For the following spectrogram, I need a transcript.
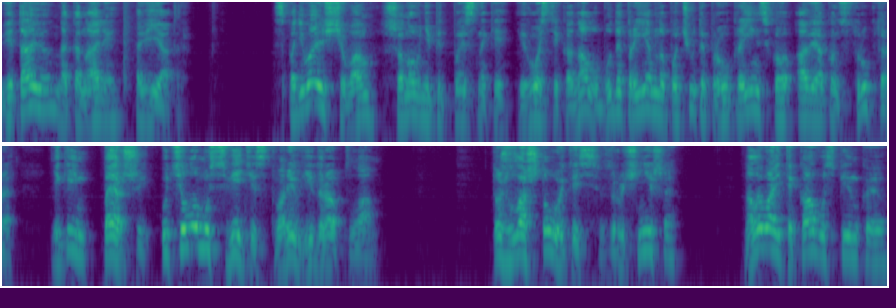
Вітаю на каналі Авіатор. Сподіваюсь, що вам, шановні підписники і гості каналу, буде приємно почути про українського авіаконструктора, який перший у цілому світі створив гідроплан. Тож влаштовуйтесь зручніше, наливайте каву з пінкою.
